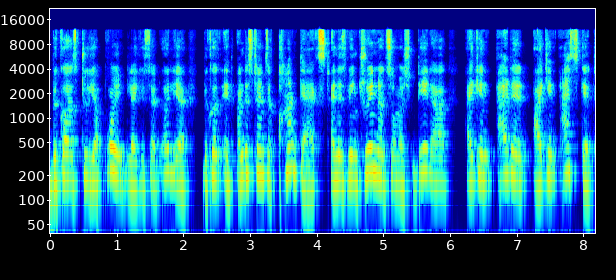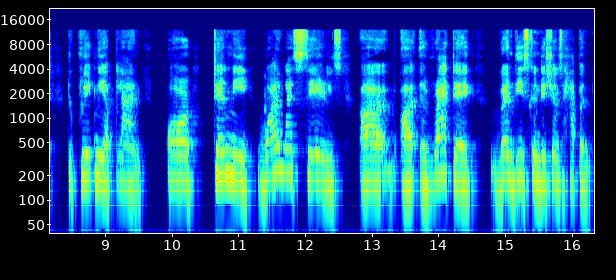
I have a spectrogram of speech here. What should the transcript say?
Because to your point, like you said earlier, because it understands the context and it's been trained on so much data, I can add it, I can ask it to create me a plan or tell me why my sales are, are erratic when these conditions happen.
